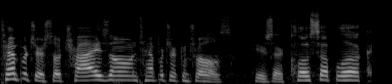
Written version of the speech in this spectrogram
temperature, so tri-zone temperature controls. Here's our close-up look.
